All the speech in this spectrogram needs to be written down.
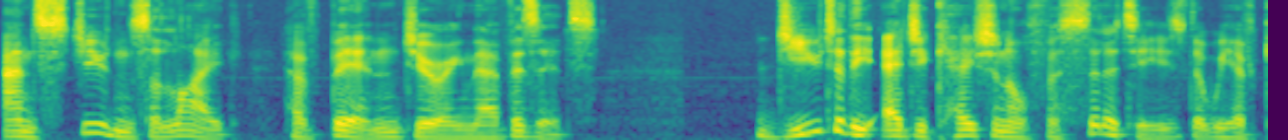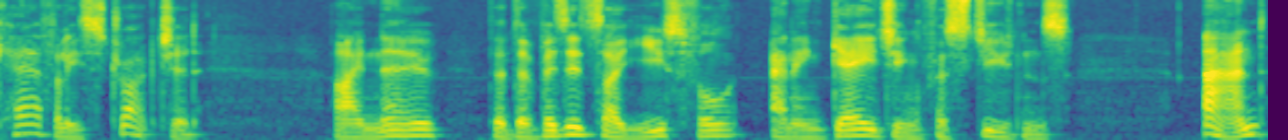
and students alike have been during their visits. Due to the educational facilities that we have carefully structured, I know that the visits are useful and engaging for students, and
